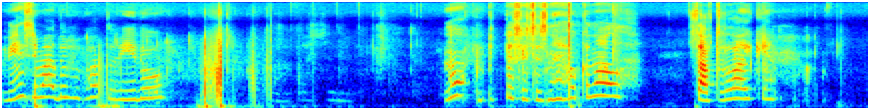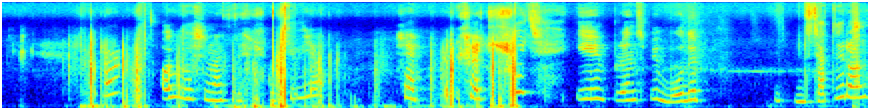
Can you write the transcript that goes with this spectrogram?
Він знімає дуже багато відео. Ну, підписуйтесь на його канал, ставте лайки. Ну, ось 18 тисяч є. Ще, ще чуть-чуть і, в принципі, буде 10 ранг.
